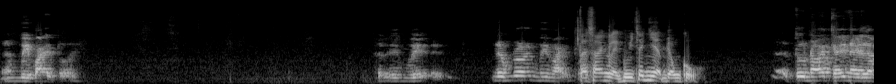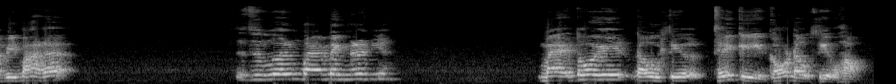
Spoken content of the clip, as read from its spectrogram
17 tuổi. Đúng rồi 17 tại sao anh lại quy trách nhiệm cho ông cụ? Tôi nói cái này là vì ba đó. Mẹ mình đó chứ. Mẹ tôi đầu tiểu thế kỷ có đầu tiểu học.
